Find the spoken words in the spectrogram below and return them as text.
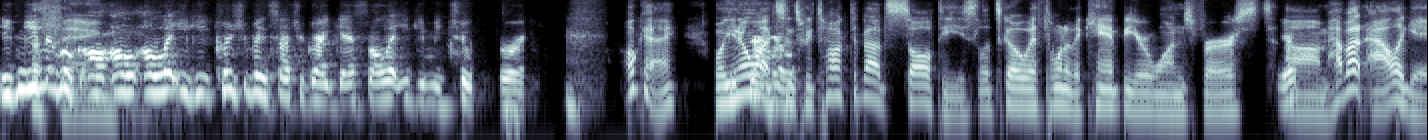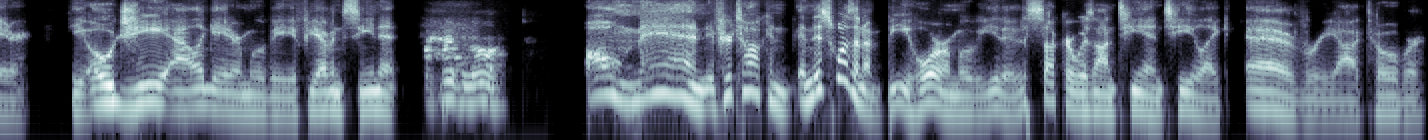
You can give me look. I'll, I'll, I'll let you because you've been such a great guest. I'll let you give me two or three. Okay. Well, you know what? Since we talked about salties, let's go with one of the campier ones first. Yep. Um, how about Alligator? The OG Alligator movie. If you haven't seen it, I have not. Oh man, if you're talking, and this wasn't a B horror movie either. This sucker was on TNT like every October.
